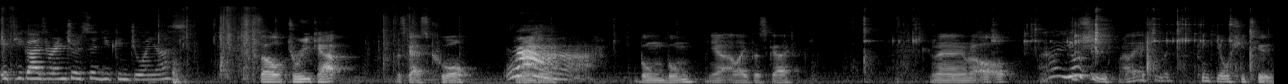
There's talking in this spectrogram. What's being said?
If you guys are interested, you can join us. So to recap, this guy's cool. Rah! Boom boom. Yeah, I like this guy. And then oh, oh uh, Yoshi. I actually like Pink Yoshi too.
